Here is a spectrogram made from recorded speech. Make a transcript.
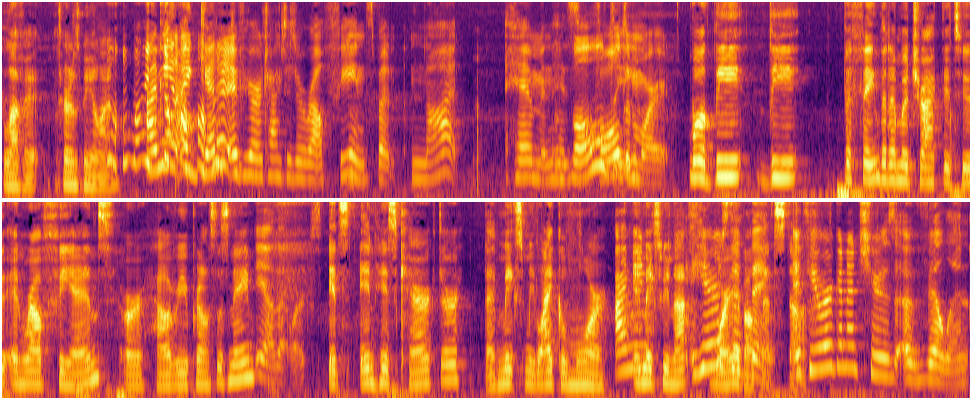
love it. Turns me on. Oh I mean, I get it if you're attracted to Ralph Fiennes, but not him and his Voldy. Voldemort. Well, the the the thing that I'm attracted to in Ralph Fiennes, or however you pronounce his name, yeah, that works. it's in his character that makes me like him more. I mean, it makes me not here's worry the about thing. that stuff. If you were going to choose a villain,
